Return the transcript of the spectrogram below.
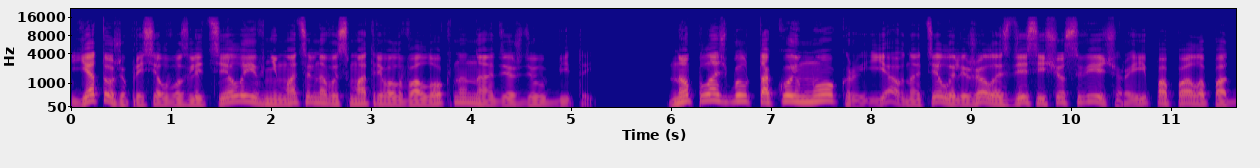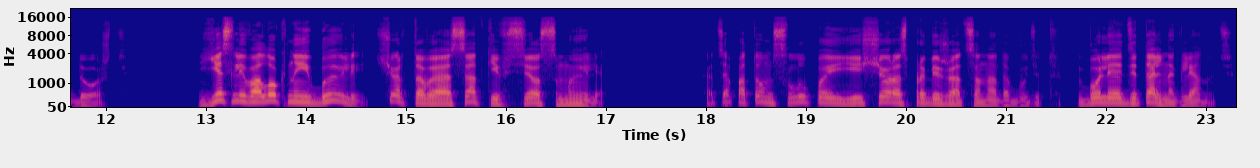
Я тоже присел возле тела и внимательно высматривал волокна на одежде убитой. Но плащ был такой мокрый, явно тело лежало здесь еще с вечера и попало под дождь. Если волокна и были, чертовы осадки все смыли. Хотя потом с лупой еще раз пробежаться надо будет, более детально глянуть.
